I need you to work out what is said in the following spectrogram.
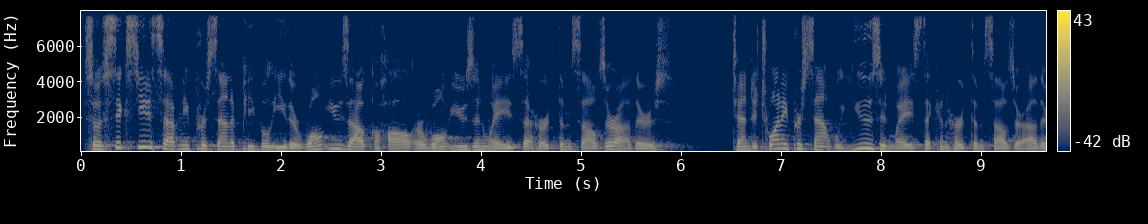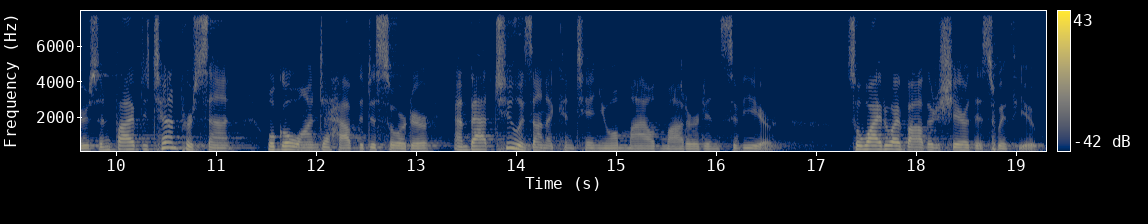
So 60 to 70% of people either won't use alcohol or won't use in ways that hurt themselves or others. 10 to 20% will use in ways that can hurt themselves or others, and 5 to 10% will go on to have the disorder, and that too is on a continuum mild, moderate, and severe. So, why do I bother to share this with you?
